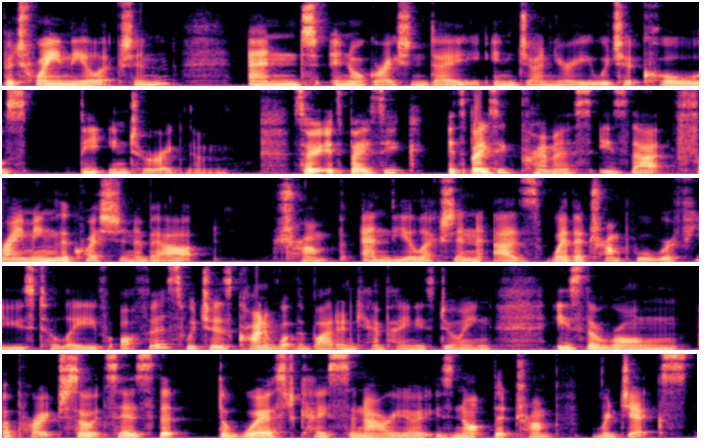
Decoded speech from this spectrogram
between the election and inauguration day in January, which it calls the interregnum. So its basic its basic premise is that framing the question about Trump and the election as whether Trump will refuse to leave office, which is kind of what the Biden campaign is doing, is the wrong approach. So it says that the worst case scenario is not that Trump rejects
